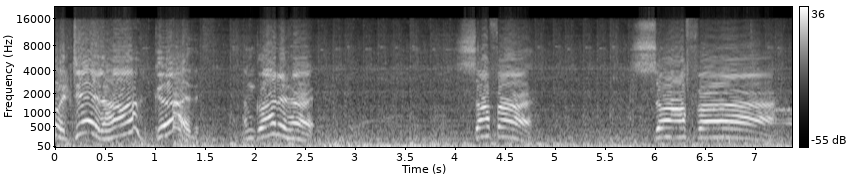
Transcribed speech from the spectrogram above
Oh, it did, huh? Good. I'm glad it hurt. Suffer. Suffer.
